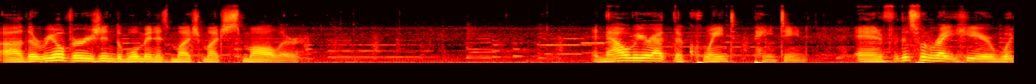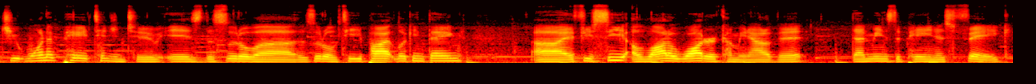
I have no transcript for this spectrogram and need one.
Uh, the real version, the woman is much, much smaller. And now we are at the quaint painting. And for this one right here, what you want to pay attention to is this little uh, this little teapot looking thing. Uh, if you see a lot of water coming out of it, that means the painting is fake.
